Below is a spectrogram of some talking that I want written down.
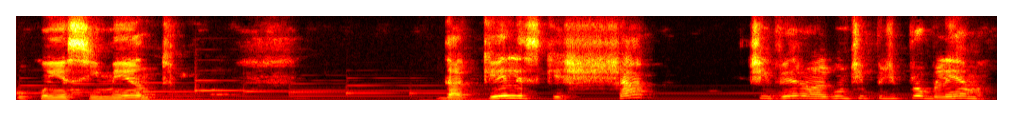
o conhecimento daqueles que já tiveram algum tipo de problema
